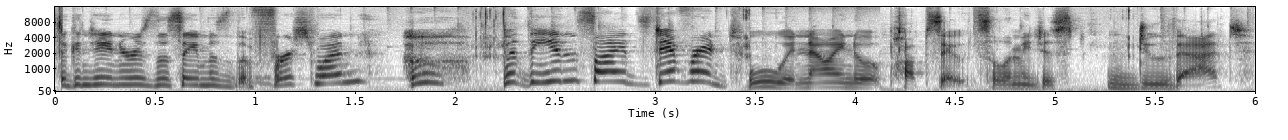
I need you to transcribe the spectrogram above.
The container is the same as the first one, but the inside's different. Ooh, and now I know it pops out, so let me just do that.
